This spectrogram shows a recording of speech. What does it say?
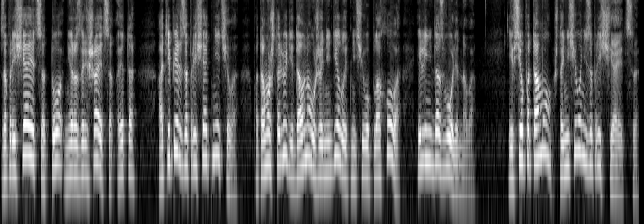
«Запрещается то, не разрешается это», а теперь запрещать нечего, потому что люди давно уже не делают ничего плохого или недозволенного. И все потому, что ничего не запрещается.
